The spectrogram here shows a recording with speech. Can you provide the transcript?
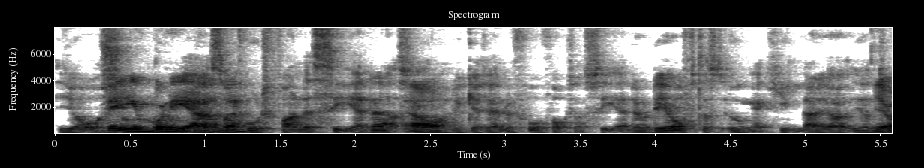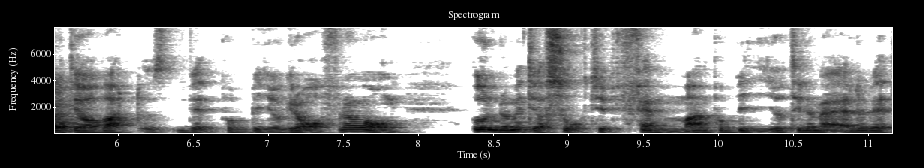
Ja, och Det är så imponerande. Många som fortfarande ser det. Alltså, Ja. De lyckas ändå få folk som ser det. Och det är oftast unga killar. Jag, jag tror Ja. att jag har varit vet, på biografen någon gång. Undrar om inte jag såg typ femman på bio till och med. Eller vet,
